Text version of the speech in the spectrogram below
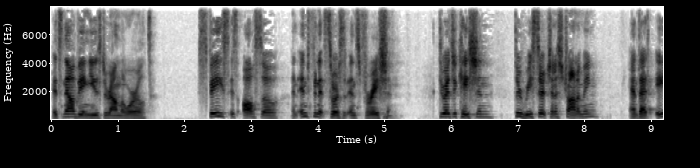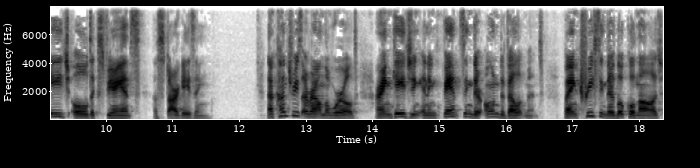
It's now being used around the world. Space is also an infinite source of inspiration through education, through research in astronomy, and that age old experience of stargazing. Now, countries around the world are engaging in advancing their own development by increasing their local knowledge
